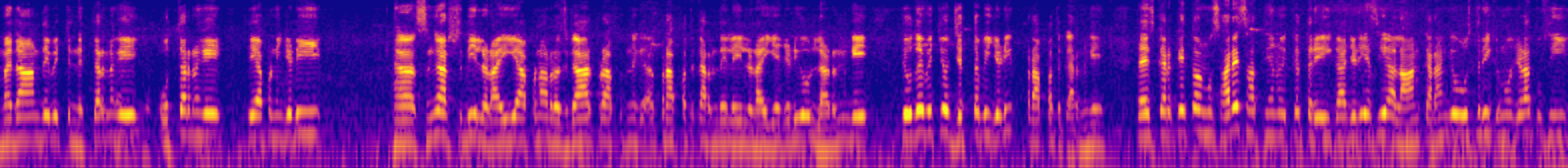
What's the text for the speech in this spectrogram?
ਮੈਦਾਨ ਦੇ ਵਿੱਚ ਨਿੱਤਰਨਗੇ, ਉਤਰਨਗੇ ਤੇ ਆਪਣੀ ਜਿਹੜੀ ਸੰਘਰਸ਼ ਦੀ ਲੜਾਈ ਆ, ਆਪਣਾ ਰੋਜ਼ਗਾਰ ਪ੍ਰਾਪਤ ਪ੍ਰਾਪਤ ਕਰਨ ਦੇ ਲਈ ਲੜਾਈ ਆ ਜਿਹੜੀ ਉਹ ਲੜਨਗੇ ਤੇ ਉਹਦੇ ਵਿੱਚ ਉਹ ਜਿੱਤ ਵੀ ਜਿਹੜੀ ਪ੍ਰਾਪਤ ਕਰਨਗੇ। ਤਾਂ ਇਸ ਕਰਕੇ ਤੁਹਾਨੂੰ ਸਾਰੇ ਸਾਥੀਆਂ ਨੂੰ ਇੱਕ ਤਰੀਕ ਆ ਜਿਹੜੀ ਅਸੀਂ ਐਲਾਨ ਕਰਾਂਗੇ, ਉਸ ਤਰੀਕ ਨੂੰ ਜਿਹੜਾ ਤੁਸੀਂ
